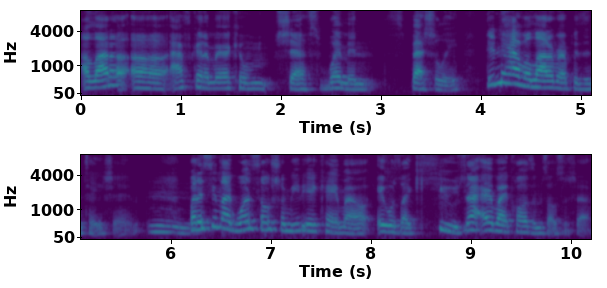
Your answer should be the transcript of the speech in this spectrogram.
a lot of uh, African American chefs, women especially, didn't have a lot of representation. Mm. But it seemed like once social media came out, it was like huge. Not everybody calls themselves a chef,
